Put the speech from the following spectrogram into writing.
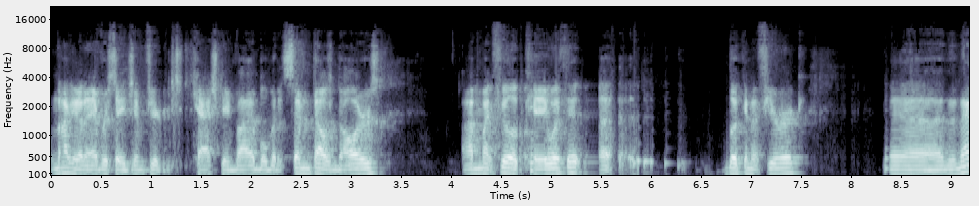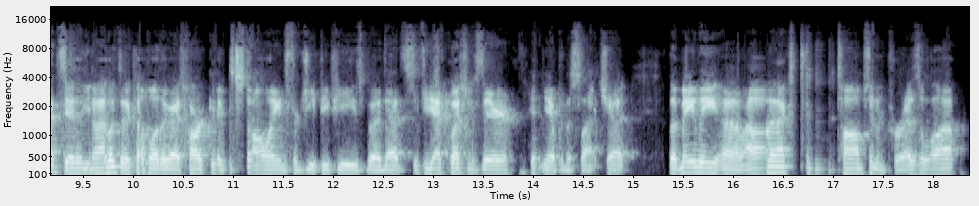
I'm not going to ever say Jim Furyk's cash game viable. But at seven thousand dollars, I might feel okay with it. Uh, looking at Furyk. Uh, and then that's it. You know, I looked at a couple other guys, Harkins, Stallings for GPPs, but that's if you have questions there, hit me up in the Slack chat. But mainly, uh, Alex, Thompson, and Perez a lot,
